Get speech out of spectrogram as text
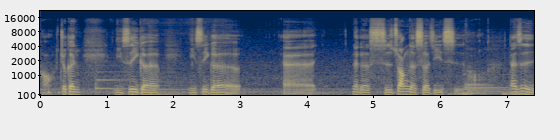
哈，就跟你是一个，你是一个，呃，那个时装的设计师，哈，但是。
